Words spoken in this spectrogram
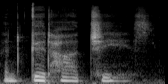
and good hard cheese.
